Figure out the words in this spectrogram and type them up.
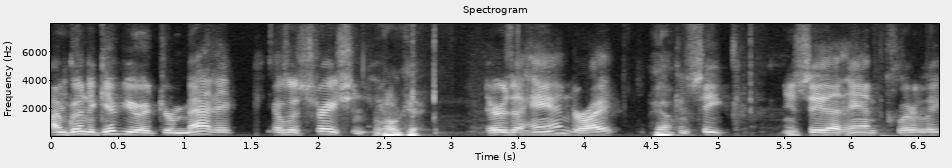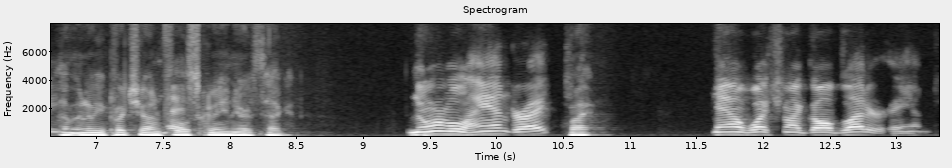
I'm going to give you a dramatic illustration here. Okay. There's a hand, right? Yeah. You can see. You see that hand clearly. Um, Let me put you on full screen here a second. Normal hand, right? Right? Now watch my gallbladder hand.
